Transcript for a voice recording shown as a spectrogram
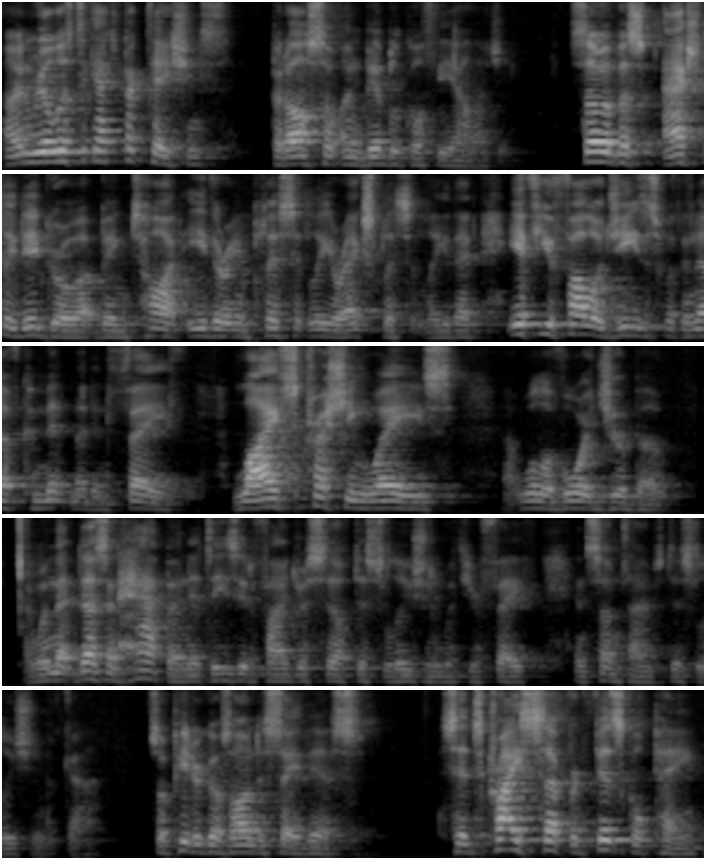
unrealistic expectations, but also unbiblical theology. Some of us actually did grow up being taught, either implicitly or explicitly, that if you follow Jesus with enough commitment and faith, life's crushing waves will avoid your boat. And when that doesn't happen, it's easy to find yourself disillusioned with your faith and sometimes disillusioned with God. So Peter goes on to say this Since Christ suffered physical pain,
